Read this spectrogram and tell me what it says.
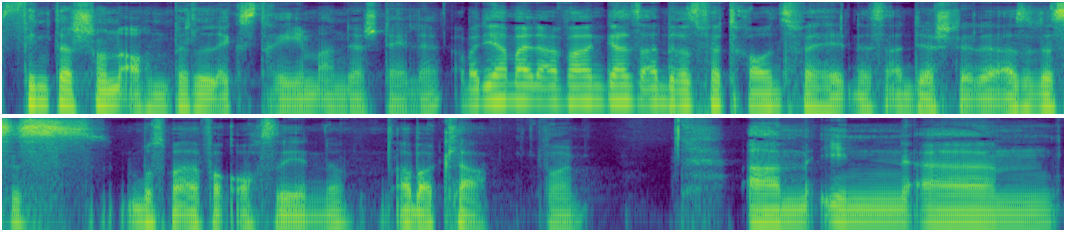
finde das schon auch ein bisschen extrem an der Stelle. Aber die haben halt einfach ein ganz anderes Vertrauensverhältnis an der Stelle. Also das ist, muss man einfach auch sehen, ne? Aber klar. Voll. Ähm, in ähm, äh,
